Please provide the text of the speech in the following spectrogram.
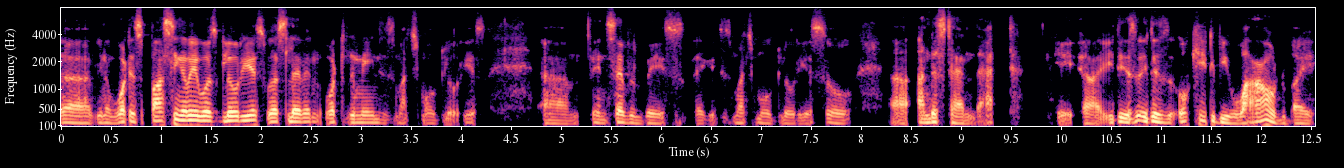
uh, you know what is passing away was glorious. Verse eleven. What remains is much more glorious, um, in several ways. Like it is much more glorious. So uh, understand that. Okay, uh, it is it is okay to be wowed by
